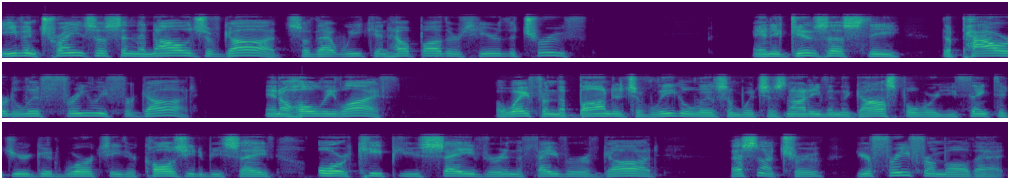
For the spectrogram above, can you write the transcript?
Even trains us in the knowledge of God so that we can help others hear the truth. And it gives us the, the power to live freely for God in a holy life away from the bondage of legalism, which is not even the gospel, where you think that your good works either cause you to be saved or keep you saved or in the favor of God. That's not true. You're free from all that.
